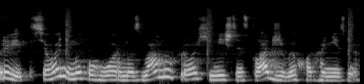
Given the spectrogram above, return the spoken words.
Привіт! Сьогодні ми поговоримо з вами про хімічний склад живих організмів.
